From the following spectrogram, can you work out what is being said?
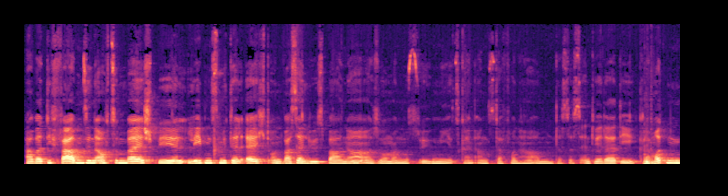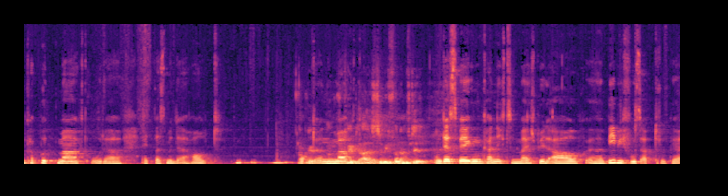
aber die Farben sind auch zum Beispiel lebensmittelecht und wasserlösbar. Ne? Also man muss irgendwie jetzt keine Angst davon haben, dass das entweder die Klamotten kaputt macht oder etwas mit der Haut. Okay, Dann das klingt alles ziemlich vernünftig. Und deswegen kann ich zum Beispiel auch äh, Babyfußabdrücke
